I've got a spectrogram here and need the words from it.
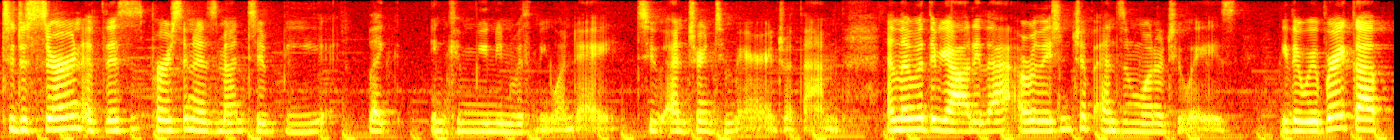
to discern if this person is meant to be like in communion with me one day, to enter into marriage with them, and live with the reality that a relationship ends in one or two ways. Either we break up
